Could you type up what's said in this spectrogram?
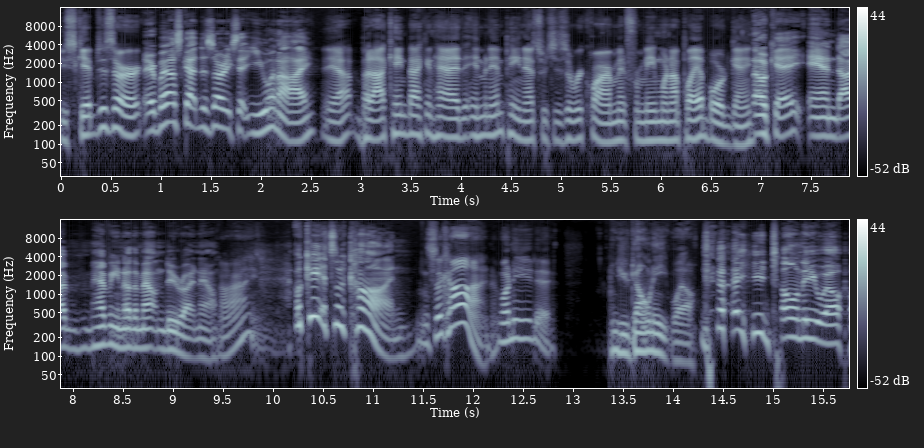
You skipped dessert. Everybody else got dessert except you and I. Yeah, but I came back and had M&M peanuts, which is a requirement for me when I play a board game. Okay, and I'm having another Mountain Dew right now. All right. Okay, it's a con. It's a con. What do you do? You don't eat well. you don't eat well.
